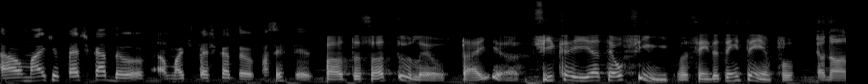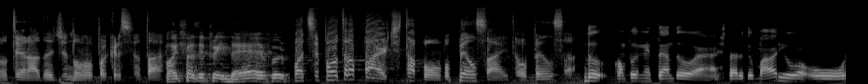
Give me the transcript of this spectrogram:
Almighty Pescador. Almighty Pescador, com certeza. Falta só tu, Léo. Tá aí, ó. Fica aí até o fim. Você ainda tem tempo. Eu não, eu não tenho nada de novo pra acrescentar. Pode fazer pro Endeavor. Pode ser pra outra parte, tá bom. Vou pensar, então vou pensar. Do, complementando a história do Mauri, o, o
